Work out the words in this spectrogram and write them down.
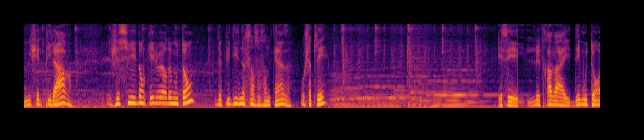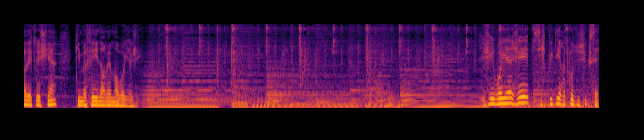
Michel Pilard. Je suis donc éleveur de moutons depuis 1975 au Châtelet. Et c'est le travail des moutons avec le chien qui m'a fait énormément voyager. J'ai voyagé, si je puis dire, à cause du succès.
